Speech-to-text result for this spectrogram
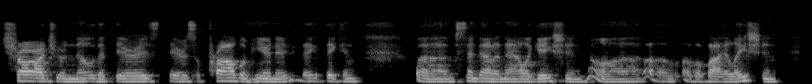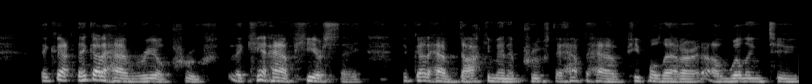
charge or know that there is there's a problem here, and they, they, can um, send out an allegation uh, of, of, a violation, they got they got to have real proof. They can't have hearsay. They've got to have documented proof. They have to have people that are willing to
